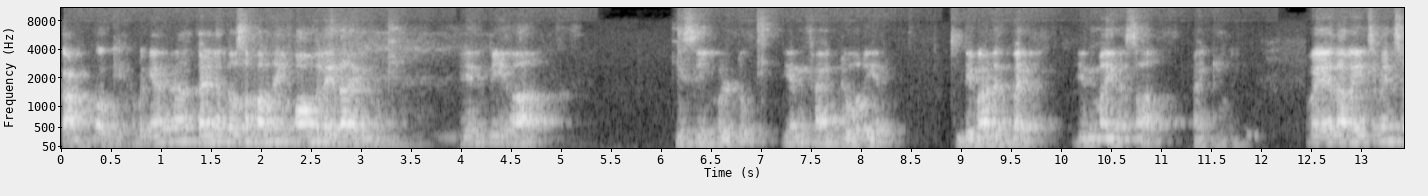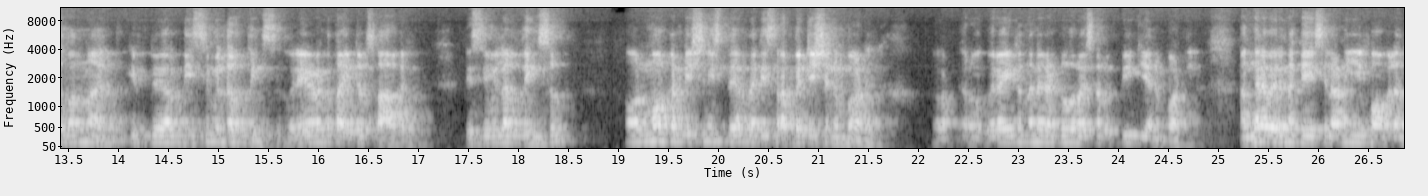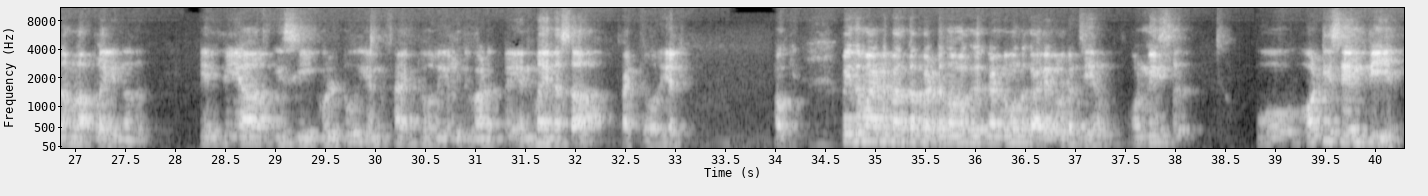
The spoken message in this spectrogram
കാണാം. ഓക്കെ അപ്പൊ ഞാൻ കഴിഞ്ഞ ദിവസം പറഞ്ഞ ഈ ഫോർമുല ഇതായിരുന്നു. N P R is equal to N factorial divided by N minus R factorial അപ്പൊ ഏത് അറേഞ്ച്മെന്റ്സ് വന്നാലും if they are dissimilar things ഒരേ കണക്കത്തെ ഐറ്റംസ് ആവരുത് dissimilar തിങ്സും one more condition is there that is റെപ്പറ്റീഷനും പാടില്ല. ഒരു ഐറ്റം തന്നെ രണ്ടു പ്രാവശ്യം റിപ്പീറ്റ് ചെയ്യാനും പാടില്ല. അങ്ങനെ വരുന്ന കേസിലാണ് ഈ ഫോർമുല നമ്മൾ അപ്ലൈ ചെയ്യുന്നത്. N P R is equal to N factorial divided by N minus R factorial okay അപ്പൊ ഇതുമായിട്ട് ബന്ധപ്പെട്ട് നമുക്ക് രണ്ടു മൂന്ന് കാര്യങ്ങളുടെ ചെയ്യാം. One is what is N P N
